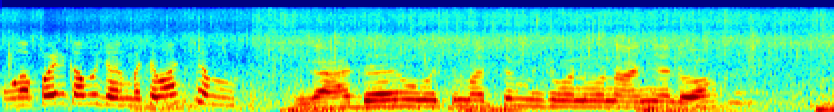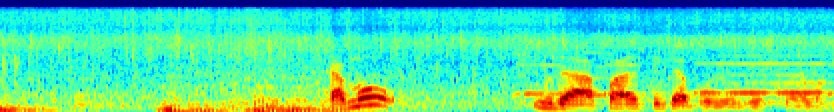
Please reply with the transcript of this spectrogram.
Mau ngapain kamu jangan macam-macam. Nggak ada macam-macam, cuma mau nanya doang. Kamu udah hafal 30 juz memang?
